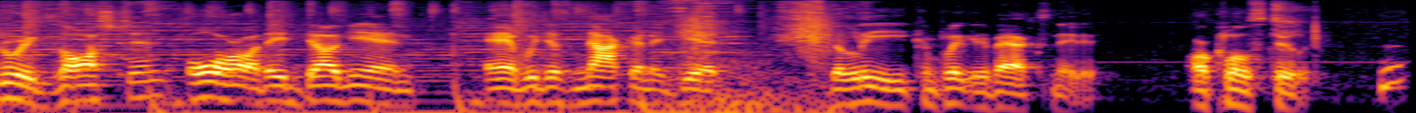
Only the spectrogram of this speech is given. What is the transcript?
through exhaustion, or are they dug in and we're just not going to get the league completely vaccinated or close to it?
